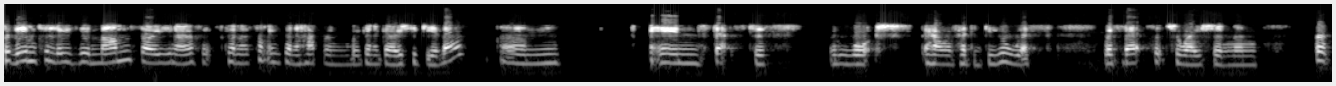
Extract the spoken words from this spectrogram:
for them to lose their mum. So you know, if it's gonna something's gonna happen, we're gonna go together. Um, and that's just what how I've had to deal with with that situation. And but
